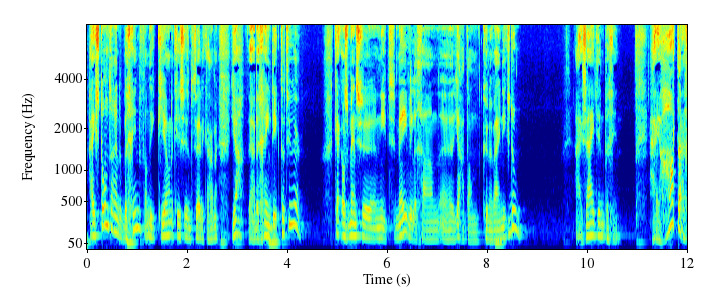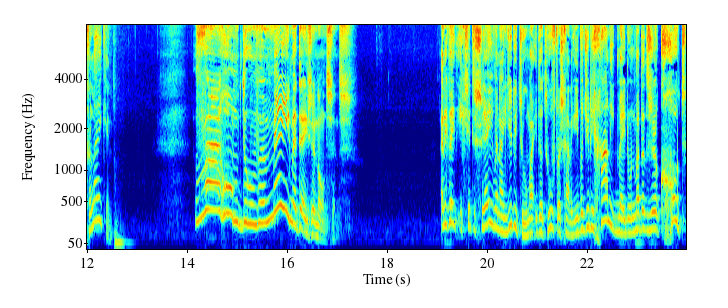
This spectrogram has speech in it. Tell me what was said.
Hij stond daar in het begin van die Kiannekis in de Tweede Kamer. Ja, we hebben geen dictatuur. Kijk, als mensen niet mee willen gaan, uh, ja, dan kunnen wij niks doen. Hij zei het in het begin. Hij had daar gelijk in. Waarom doen we mee met deze nonsens? En ik weet, ik zit te schreeuwen naar jullie toe, maar dat hoeft waarschijnlijk niet, want jullie gaan niet meedoen. Maar dat is ook goed.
